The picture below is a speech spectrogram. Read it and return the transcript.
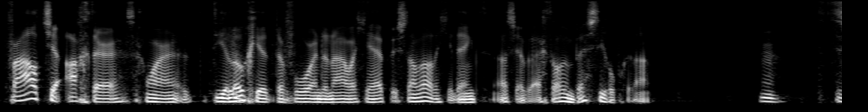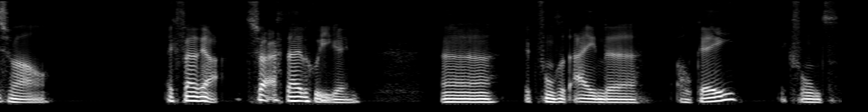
verhaaltje achter, zeg maar, het dialoogje daarvoor en daarna wat je hebt, is dan wel dat je denkt, nou, ze hebben echt al hun best hierop gedaan. Ja. Het is wel, ik vind, ja, het is wel echt een hele goede game. Eh, ik vond het einde oké. Ik vond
